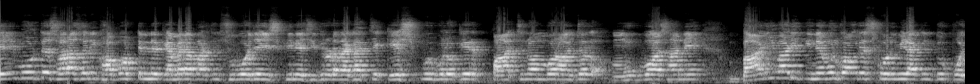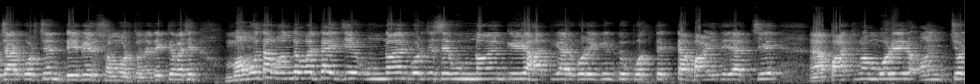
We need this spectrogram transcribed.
এই মুহূর্তে সরাসরি খবর টেনের ক্যামেরা পার্সন শুভ যে স্ক্রিনে চিত্রটা দেখাচ্ছে, কেশপুর ব্লকের পাঁচ নম্বর অঞ্চল মুখবাসানে বাড়ি বাড়ি তৃণমূল কংগ্রেস কর্মীরা কিন্তু প্রচার করছেন দেবের সমর্থনে। দেখতে পাচ্ছেন, মমতা বন্দ্যোপাধ্যায় যে উন্নয়ন করছে, সেই উন্নয়নকে হাতিয়ার করে কিন্তু প্রত্যেকটা বাড়িতে যাচ্ছে। পাঁচ নম্বরের অঞ্চল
